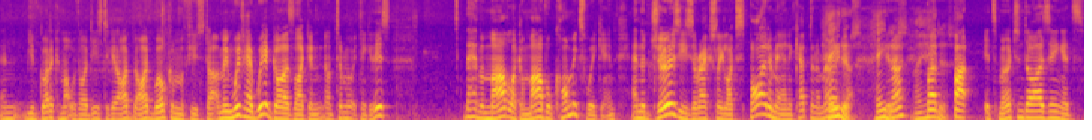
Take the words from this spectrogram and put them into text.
And you've got to come up with ideas to get. I'd, I'd welcome a few stars. I mean, we've had we had guys like, and uh, tell me what you think of this. They have a Marvel like a Marvel Comics weekend, and the jerseys are actually like Spider Man and Captain America. Hate it. Hate you know, it. I hate but it. but it's merchandising. It's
